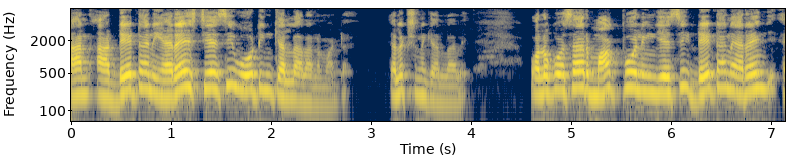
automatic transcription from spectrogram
ఆ- ఆ డేటాని అరేంజ్ చేసి ఓటింగ్కి వెళ్ళాలన్నమాట. ఎలక్షన్కి వెళ్ళాలి. వాళ్ళు ఒక్కోసారి మాక్ పోలింగ్ చేసి డేటాని అరేంజ్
